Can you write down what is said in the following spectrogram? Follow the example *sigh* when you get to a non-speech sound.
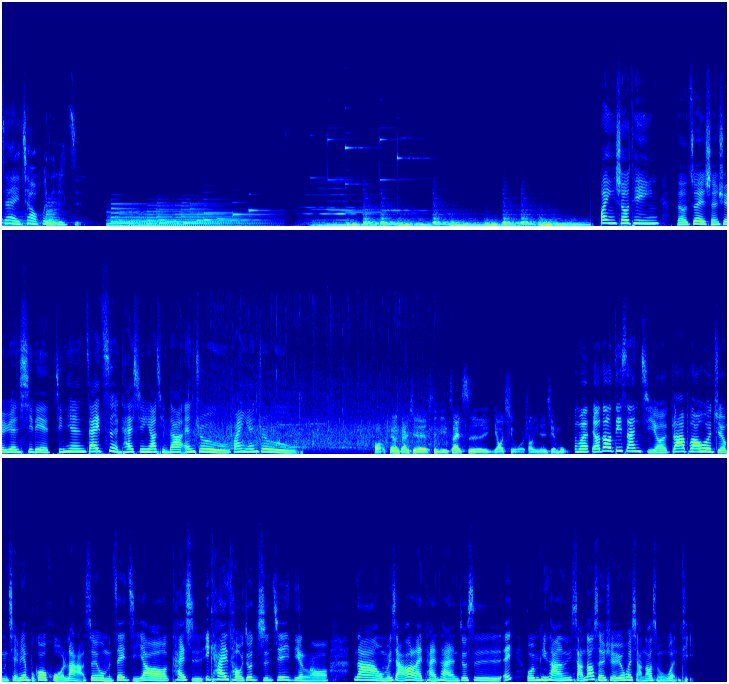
在教会的日子。欢迎收听得罪神学院系列。今天再一次很开心邀请到 Andrew，欢迎 Andrew。好，非常感谢 Cindy 再次邀请我上您的节目。我们聊到第三集哦，大家不知道会觉得我们前面不够火辣，所以我们这一集要开始一开头就直接一点喽。那我们想要来谈谈，就是哎，我们平常想到神学院会想到什么问题？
